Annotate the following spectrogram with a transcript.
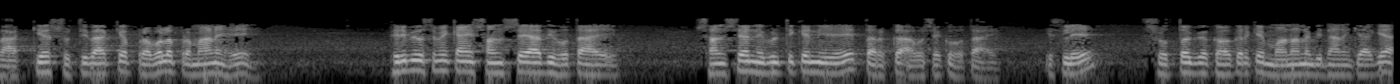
वाक्य श्रुति वाक्य प्रबल प्रमाण है। फिर भी उसमें कहीं संशय आदि होता है। संशय निवृत्ति के लिए तर्क आवश्यक होता है। इसलिए श्रोतव्य कह करके मनन विधान किया गया,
